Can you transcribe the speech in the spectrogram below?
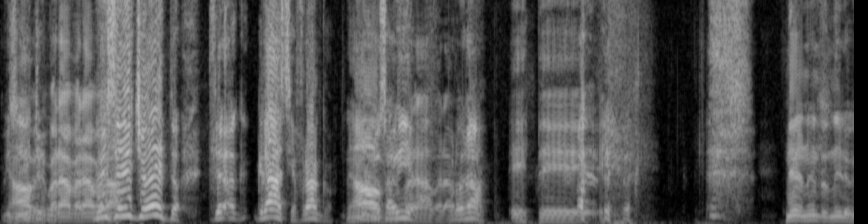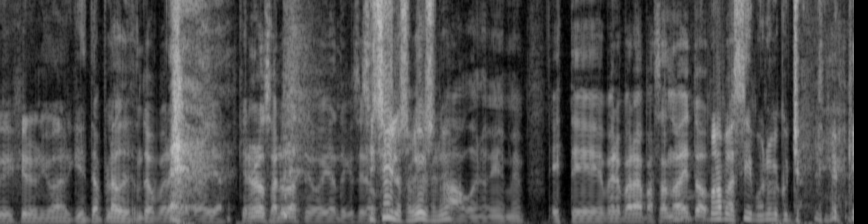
Me hubiese No, dicho, pero pará, pará, me hubiese dicho esto. Gracias, Franco. No, no pero sabía. pará, pará, Perdoná. pará. Este. no, no entendí lo que dijeron igual, que te aplaude Santiago Pereira todavía. Que no lo saludaste hoy antes que se Sí, enoje. sí, lo saludé, lo saludé. Ah, bueno, bien, bien. Este, pero pará, pasando a esto. Más masismo, no me escuché.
